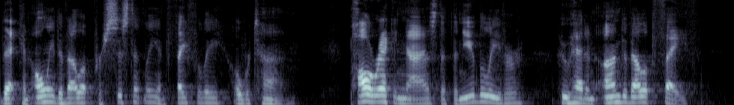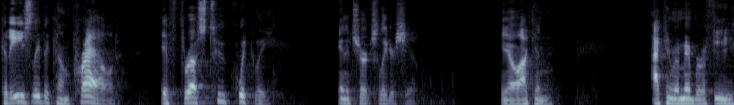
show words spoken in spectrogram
that can only develop persistently and faithfully over time. Paul recognized that the new believer who had an undeveloped faith could easily become proud if thrust too quickly into church leadership. You know, I can I can remember a few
